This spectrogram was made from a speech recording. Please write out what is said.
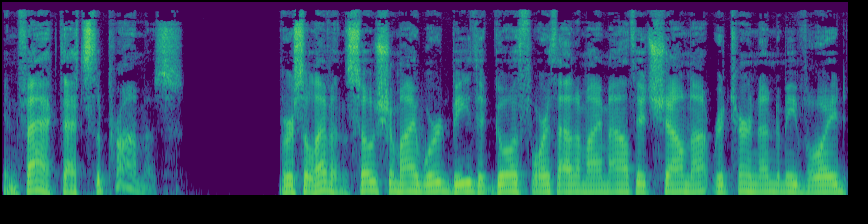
In fact, that's the promise. Verse 11 So shall my word be that goeth forth out of my mouth, it shall not return unto me void,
